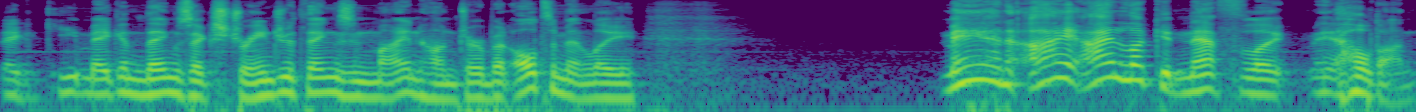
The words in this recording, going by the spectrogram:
They could keep making things like Stranger Things and Mindhunter, but ultimately, man, I I look at Netflix. Hold on,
